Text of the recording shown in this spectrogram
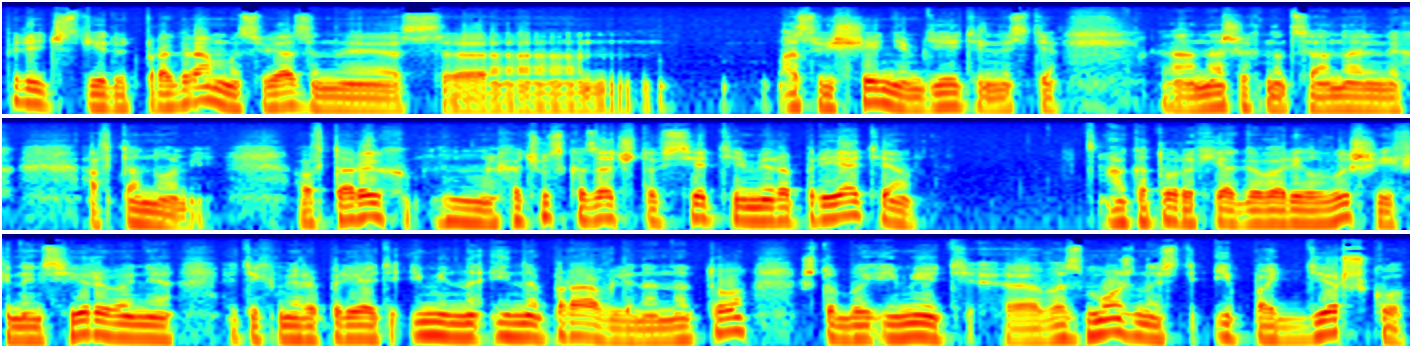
периодически идут программы, связанные с э, освещением деятельности э, наших национальных автономий. Во-вторых, хочу сказать, что все те мероприятия, о которых я говорил выше, и финансирование этих мероприятий именно и направлено на то, чтобы иметь э, возможность и поддержку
